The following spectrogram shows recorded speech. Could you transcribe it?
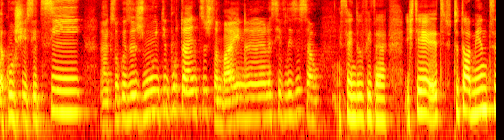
a consciência de si? Que são coisas muito importantes também na, na civilização. Sem dúvida. Isto é totalmente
